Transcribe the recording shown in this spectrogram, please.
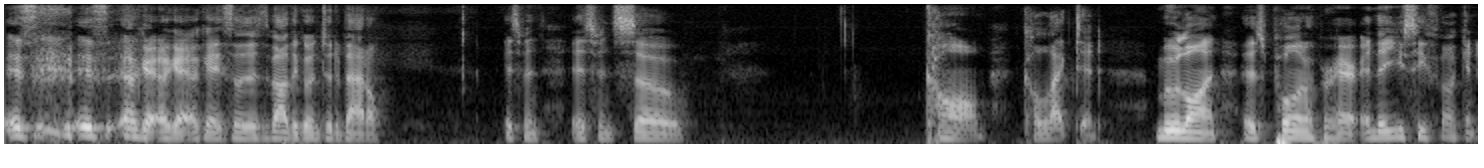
It's it's okay, okay, okay. So it's about to go into the battle. It's been it's been so calm, collected. Mulan is pulling up her hair, and then you see fucking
